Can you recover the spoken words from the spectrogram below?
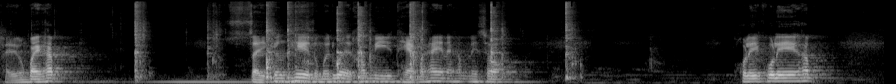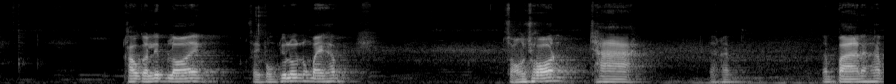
ใส่ลงไปครับ ใส่เครื่องเทศลงไปด้วยเขามีแถมมาให้นะครับในซองโคเลโคเลครับ เข้ากันเรียบร้อย ใส่ผงชูรสลงไปครับสองช้อนชานะครับน้ำปลานะครับ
